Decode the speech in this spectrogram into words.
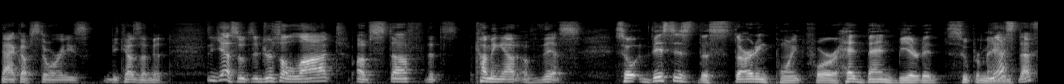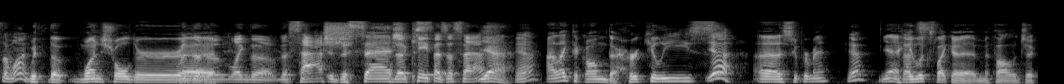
backup stories because of it. Yeah, so there's a lot of stuff that's coming out of this. So this is the starting point for headband bearded Superman. Yes, that's the one. with the one shoulder. With uh, the, the, like the the sash, the sash, the cape as a sash. Yeah, yeah, I like to call him the Hercules. Yeah. Uh, Superman. yeah. Yeah, he looks like a mythologic.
